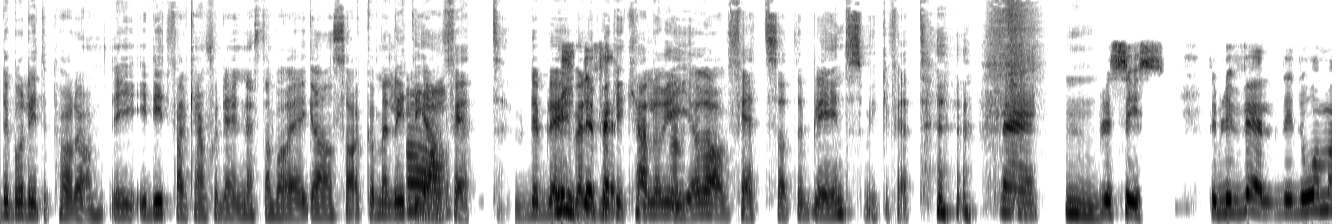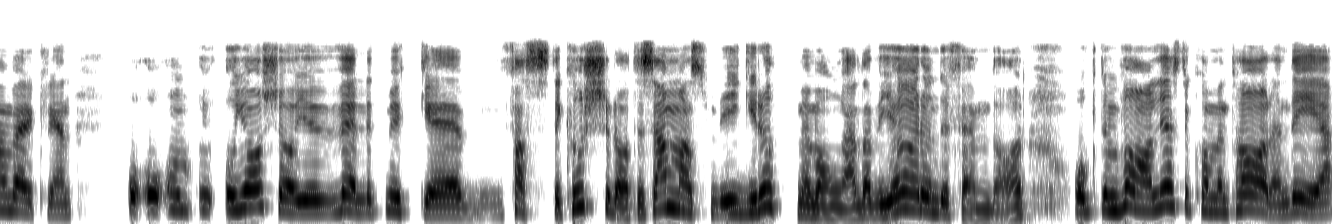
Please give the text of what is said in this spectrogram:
det beror lite på då, i, i ditt fall kanske det nästan bara är grönsaker, men lite ja. grann fett. Det blir lite väldigt fett. mycket kalorier av fett så att det blir inte så mycket fett. Nej, mm. precis. Det, blir väl, det är då man verkligen och, och, och, jag kör ju väldigt mycket fastekurser då, tillsammans i grupp med många där vi gör under fem dagar. Och den vanligaste kommentaren det är,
